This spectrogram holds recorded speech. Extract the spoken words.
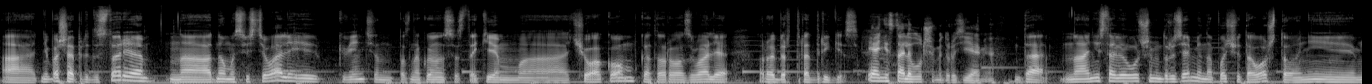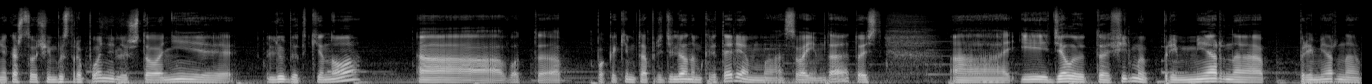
А, небольшая предыстория. На одном из фестивалей Квентин познакомился с таким а, чуваком, которого звали Роберт Родригес. И они стали лучшими друзьями. Да, но они стали лучшими друзьями на почве того, что они, мне кажется, очень быстро поняли, что они любят кино, а, вот по каким-то определенным критериям а, своим, да, то есть а, и делают э, фильмы примерно примерно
